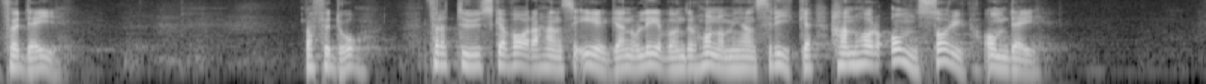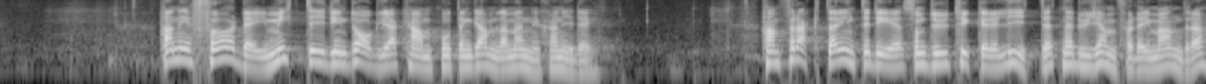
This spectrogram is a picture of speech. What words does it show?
för dig. Varför då? För att du ska vara hans egen och leva under honom i hans rike. Han har omsorg om dig. Han är för dig mitt i din dagliga kamp mot den gamla människan i dig. Han föraktar inte det som du tycker är litet när du jämför dig med andra.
